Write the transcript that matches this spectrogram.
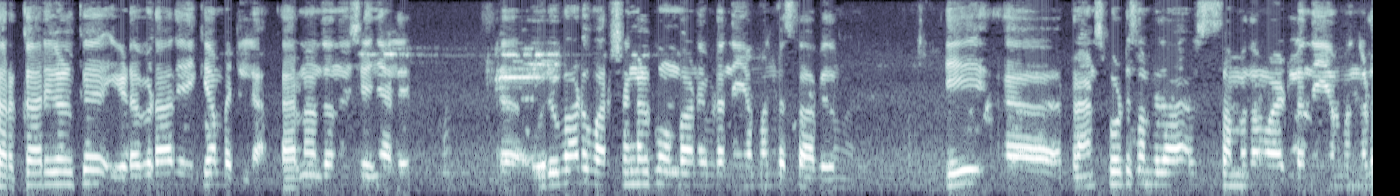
സർക്കാരുകൾക്ക് ഇടപെടാതിരിക്കാൻ പറ്റില്ല. കാരണം എന്താണെന്ന് വെച്ച് കഴിഞ്ഞാൽ ഒരുപാട് വർഷങ്ങൾക്ക് മുമ്പാണ് ഇവിടെ നിയമങ്ങൾ സ്ഥാപിതമായത്. ഈ ട്രാൻസ്പോർട്ട് സംവിധാ സംബന്ധമായിട്ടുള്ള നിയമങ്ങൾ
